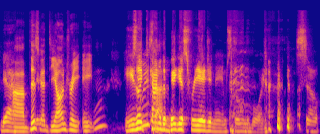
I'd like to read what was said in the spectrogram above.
Yeah. Um, this guy, DeAndre Ayton. He's like kind that? of the biggest free agent name still on the board. so,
